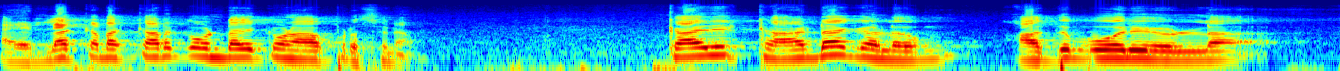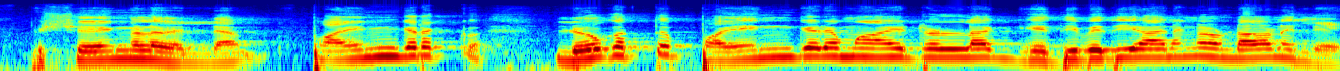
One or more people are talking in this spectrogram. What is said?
എല്ലാ കടക്കാർക്കും ഉണ്ടായിക്കോണം ആ പ്രശ്നം. കാര്യം കടകളും അതുപോലെയുള്ള വിഷയങ്ങളുമെല്ലാം ഭയങ്കര ലോകത്ത് ഭയങ്കരമായിട്ടുള്ള ഗതിവ്യതിയാനങ്ങൾ ഉണ്ടാകണില്ലേ?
